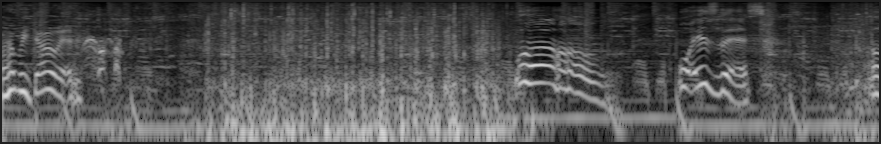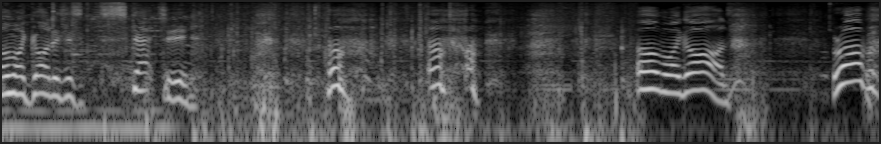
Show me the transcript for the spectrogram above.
Where are we going? Whoa! What is this? Oh my god, this is sketchy. Oh my god. Rob!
